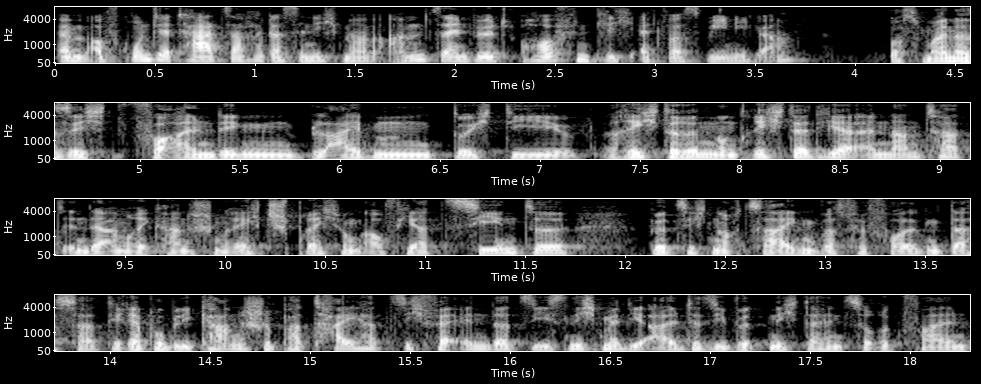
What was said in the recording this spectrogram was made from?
ähm, aufgrund der Tatsache, dass er nicht mehr im Amt sein wird, hoffentlich etwas weniger. Aus meiner Sicht vor allen Dingen bleiben durch die Richterinnen und Richter, die er ernannt hat, in der amerikanischen Rechtsprechung auf Jahrzehnte wird sich noch zeigen, was für Folgen das hat. Die Republikanische Partei hat sich verändert, sie ist nicht mehr die alte, sie wird nicht dahin zurückfallen.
